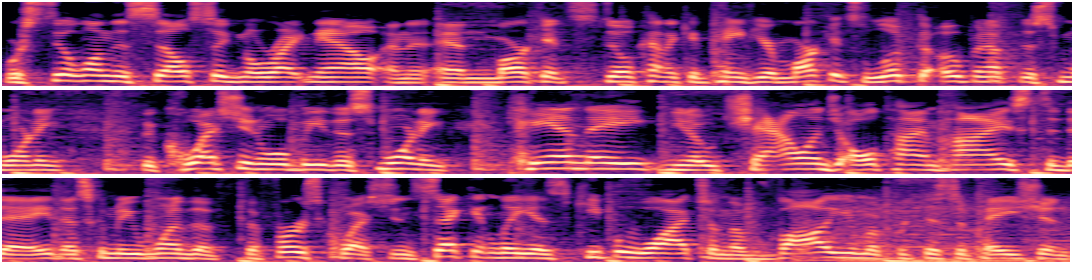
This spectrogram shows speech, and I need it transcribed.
we're still on this sell signal right now, and, and markets still kind of contained here. Markets look to open up this morning. The question will be this morning can they, you know, challenge all time highs today? That's going to be one of the, the first questions. Secondly, is keep a watch on the volume of participation.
